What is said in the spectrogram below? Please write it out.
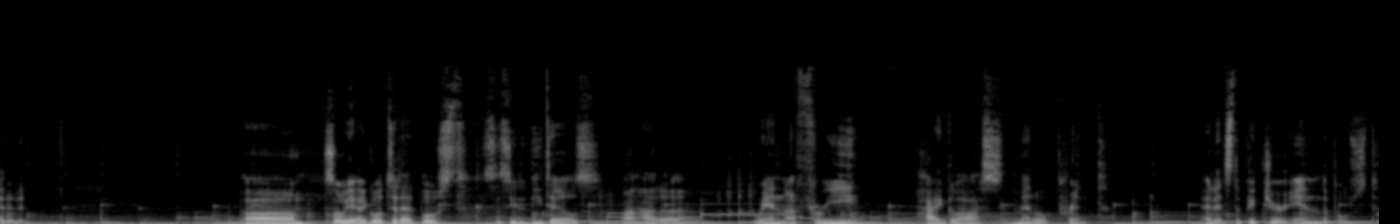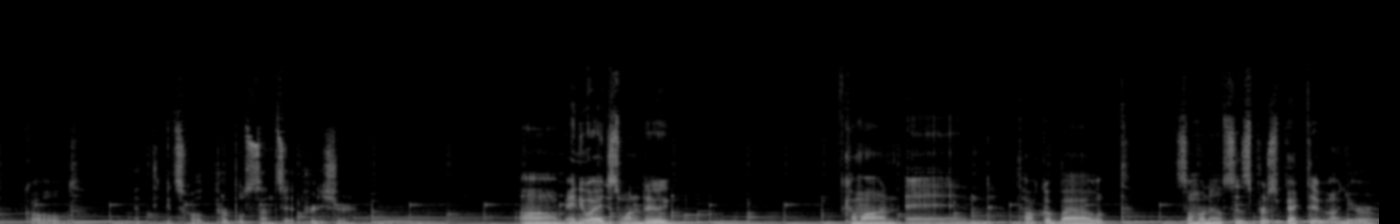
edited. Um, so yeah, go to that post to see the details on how to win a free high gloss metal print, and it's the picture in the post called I think it's called Purple Sunset. Pretty sure. Um, anyway, I just wanted to come on and talk about someone else's perspective on your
